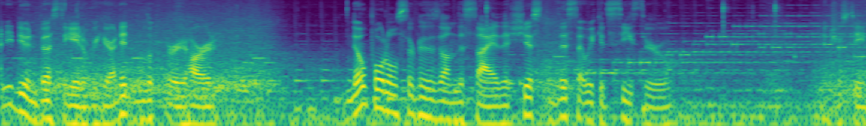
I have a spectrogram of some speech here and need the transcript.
I need to investigate over here, I didn't look very hard. No portal surfaces on this side, there's just this that we could see through. Interesting.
